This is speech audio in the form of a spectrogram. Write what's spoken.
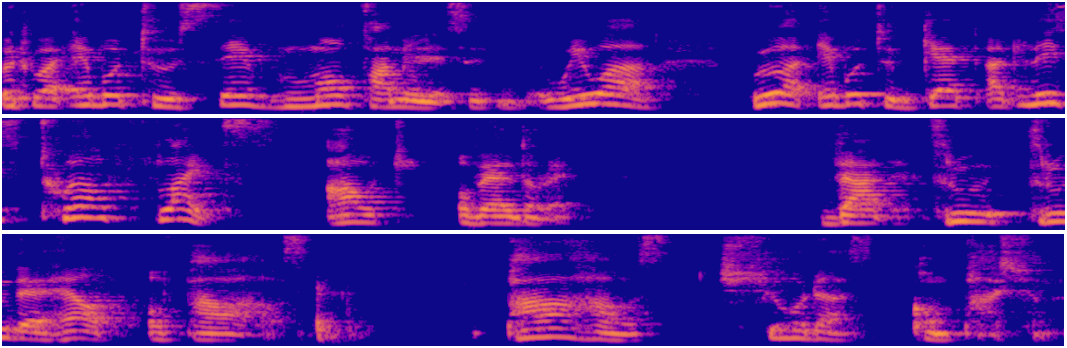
but we were able to save more families. We were, we were able to get at least 12 flights out of Eldoret that through, through the help of Powerhouse. Powerhouse showed us compassion.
